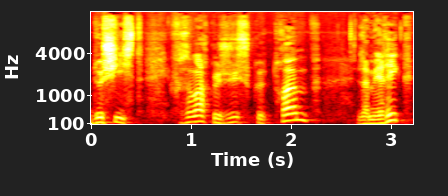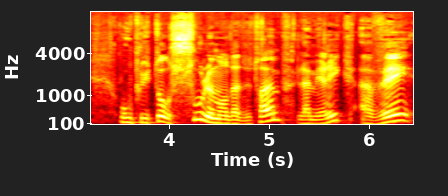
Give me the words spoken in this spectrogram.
de schiste. Il faut savoir que jusque Trump, l'Amérique, ou plutôt sous le mandat de Trump, l'Amérique avait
